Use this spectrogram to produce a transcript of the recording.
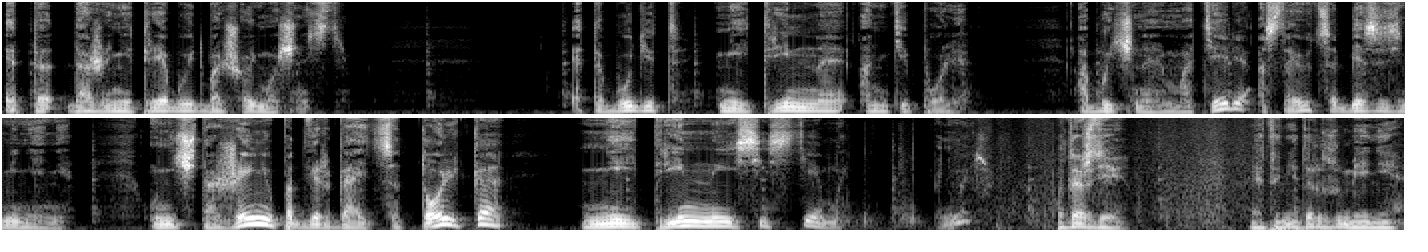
Это даже не требует большой мощности. Это будет нейтринное антиполе. Обычная материя остается без изменения. Уничтожению подвергается только нейтринные системы. Понимаешь? Подожди. Это недоразумение.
